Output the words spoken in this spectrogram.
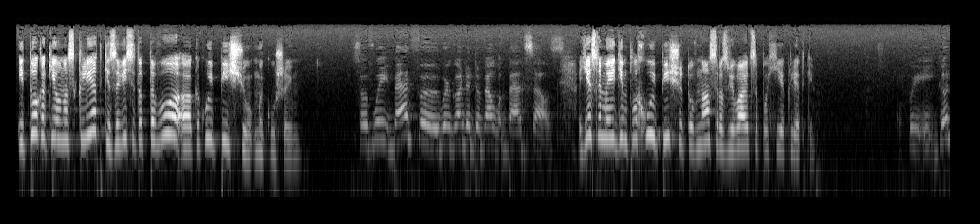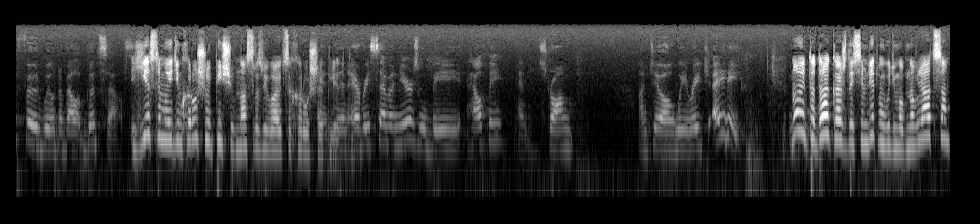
И то, какие у нас клетки, зависит от того, э, какую пищу мы кушаем. So if we eat bad food, we're going to develop bad cells. Если мы едим плохую пищу, то в нас развиваются плохие клетки. If we eat good food, we'll develop good cells. Если мы едим хорошую пищу, в нас развиваются хорошие клетки. every seven years we'll be healthy and strong until we reach 80. Ну и тогда каждые 7 лет мы будем обновляться,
